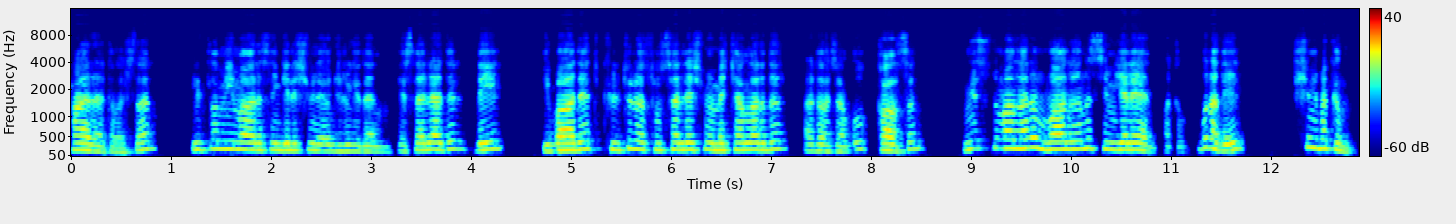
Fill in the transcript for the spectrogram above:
Hayır arkadaşlar. İslam mimarisinin gelişimine öncülük eden eserlerdir. Değil. İbadet, kültür ve sosyalleşme mekanlarıdır. Arkadaşlar bu kalsın. Müslümanların varlığını simgeleyen. Bakın bu da değil. Şimdi bakın.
